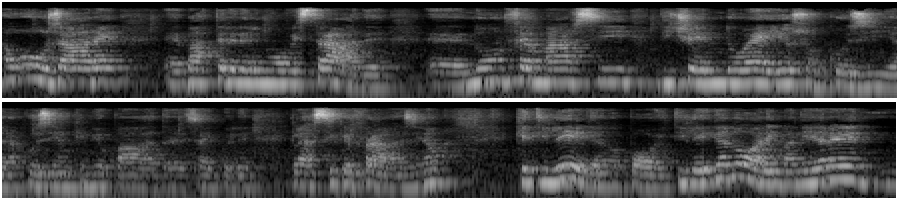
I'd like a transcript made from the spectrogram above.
osare eh, battere delle nuove strade, eh, non fermarsi dicendo eh io sono così, era così anche mio padre, sai quelle classiche frasi, no? che ti legano poi, ti legano a rimanere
